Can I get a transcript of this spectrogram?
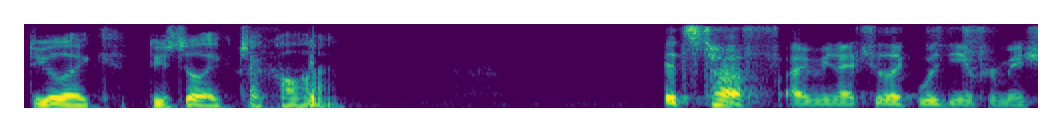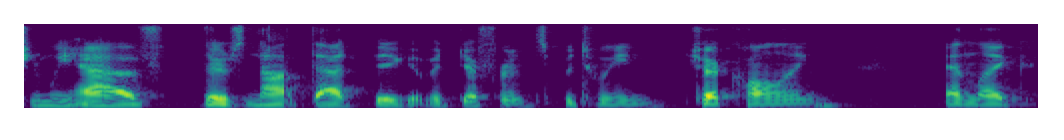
do you like do you still like check calling? It's tough. I mean, I feel like with the information we have, there's not that big of a difference between check calling and like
